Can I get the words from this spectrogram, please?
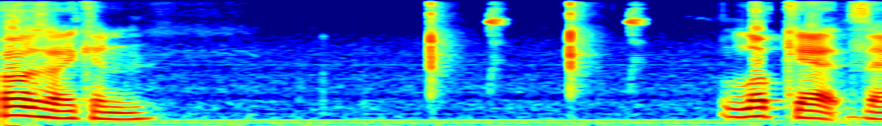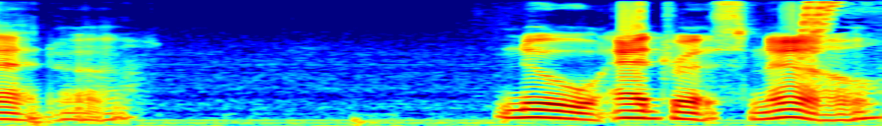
Suppose I can look at that uh, new address now.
